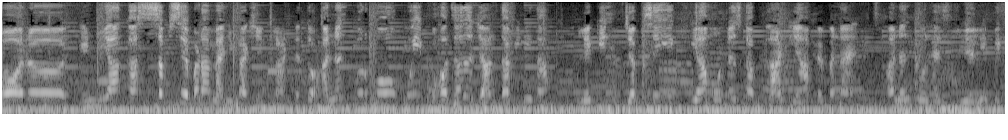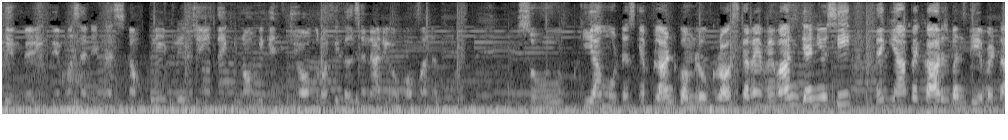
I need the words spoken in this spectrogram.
और इंडिया का सबसे बड़ा मैन्युफैक्चरिंग प्लांट है। तो अनंतपुर को कोई बहुत ज़्यादा जानता भी नहीं था, लेकिन जब से ये किया मोटर्स का प्लांट यहाँ पे बना है Anantapur has really become very famous and it has completely change the economic and geographical scenario of Anantapur so Kia motors के प्लांट को हम लोग क्रॉस कर रहे हैं। विवान कैन यू सी देख, यहाँ पे कार्स बनती है बेटा।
